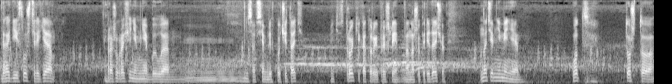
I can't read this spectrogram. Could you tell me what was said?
Дорогие слушатели, я прошу прощения, мне было не совсем легко читать эти строки, которые пришли на нашу передачу. Но, тем не менее, вот то, что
